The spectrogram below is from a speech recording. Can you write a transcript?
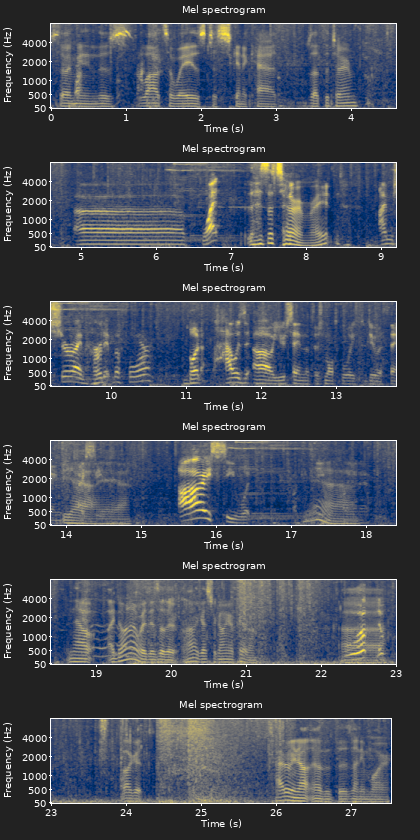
So, I mean, there's lots of ways to skin a cat. Is that the term? Uh, what? That's the term, right? I'm sure I've heard it before, but how is it? Oh, you're saying that there's multiple ways to do a thing. I Yeah, see. yeah, yeah. I see what. fucking Yeah. Now, I don't know where there's other... Oh, I guess we're going up here then. Whoop, Uh, nope. Fuck it. How do we not know that there's any more?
